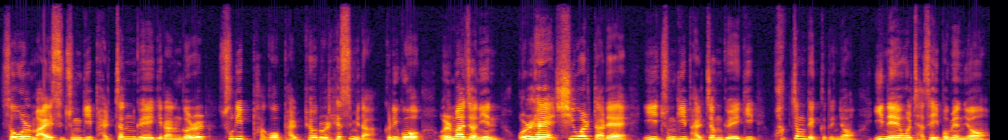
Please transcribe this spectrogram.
서울 마이스 중기 발전 계획이라는 걸 수립하고 발표를 했습니다. 그리고 얼마 전인 올해 10월 달에 이 중기 발전 계획이 확정됐거든요. 이 내용을 자세히 보면요.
